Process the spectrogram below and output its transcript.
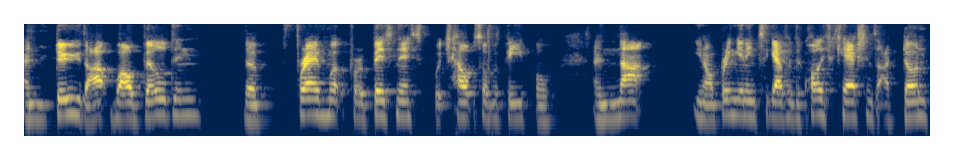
and do that while building the framework for a business which helps other people. And that, you know, bringing in together the qualifications that I've done,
